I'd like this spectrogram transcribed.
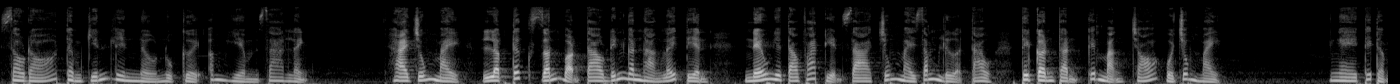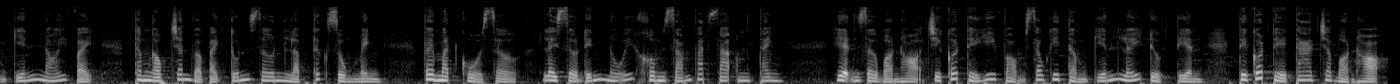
Sau đó, thầm kiến lên nở nụ cười âm hiểm ra lệnh. Hai chúng mày lập tức dẫn bọn tao đến ngân hàng lấy tiền. Nếu như tao phát hiện ra chúng mày dám lừa tao, thì cẩn thận cái mạng chó của chúng mày. Nghe thấy thẩm kiến nói vậy, thầm Ngọc Trân và Bạch Tuấn Sơn lập tức dùng mình. Về mặt khổ sở, lây sợ đến nỗi không dám phát ra âm thanh. Hiện giờ bọn họ chỉ có thể hy vọng sau khi thẩm kiến lấy được tiền thì có thể tha cho bọn họ.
